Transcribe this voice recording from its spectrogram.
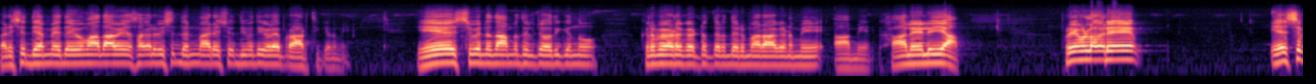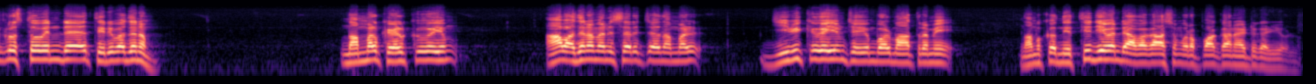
പരിശുദ്ധ അമ്മേ ദൈവമാതാവേ സകല വിശുദ്ധന്മാരെ ശുദ്ധിമതികളെ പ്രാർത്ഥിക്കണമേ. യേശുവിന്റെ നാമത്തിൽ ചോദിക്കുന്നു. കൃപയോടെ കേട്ടുത്തരം തരുമാറാകണമേ. ആമീൻ. ഹാലേലുയ പ്രിയമുള്ളവരെ യേശുക്രിസ്തുവിന്റെ തിരുവചനം നമ്മൾ കേൾക്കുകയും ആ വചനമനുസരിച്ച് നമ്മൾ ജീവിക്കുകയും ചെയ്യുമ്പോൾ മാത്രമേ നമുക്ക് നിത്യജീവന്റെ അവകാശം ഉറപ്പാക്കാനായിട്ട് കഴിയുള്ളൂ.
